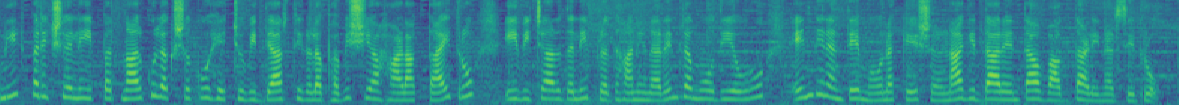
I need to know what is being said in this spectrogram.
ನೀಟ್ ಪರೀಕ್ಷೆಯಲ್ಲಿ ಇಪ್ಪತ್ನಾಲ್ಕು ಲಕ್ಷಕ್ಕೂ ಹೆಚ್ಚು ವಿದ್ಯಾರ್ಥಿಗಳ ಭವಿಷ್ಯ ಹಾಳಾಗ್ತಾ ಇದ್ರು, ಈ ವಿಚಾರದಲ್ಲಿ ಪ್ರಧಾನಿ ನರೇಂದ್ರ ಮೋದಿ ಅವರು ಎಂದಿನಂತೆ ಮೌನಕ್ಕೆ ಶರಣಾಗಿದ್ದಾರೆ ಅಂತ ವಾಗ್ದಾಳಿ ನಡೆಸಿದ್ರು.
